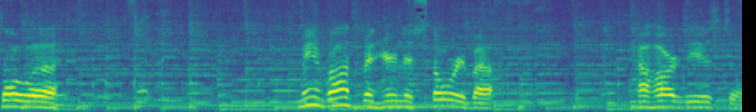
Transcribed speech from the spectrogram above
So, uh, me and Von's been hearing this story about how hard it is to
